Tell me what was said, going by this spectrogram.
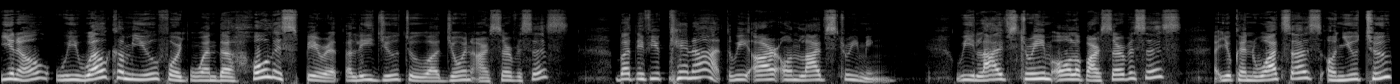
you know, we welcome you for when the Holy Spirit leads you to uh, join our services. But if you cannot, we are on live streaming. We live stream all of our services. You can watch us on YouTube.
